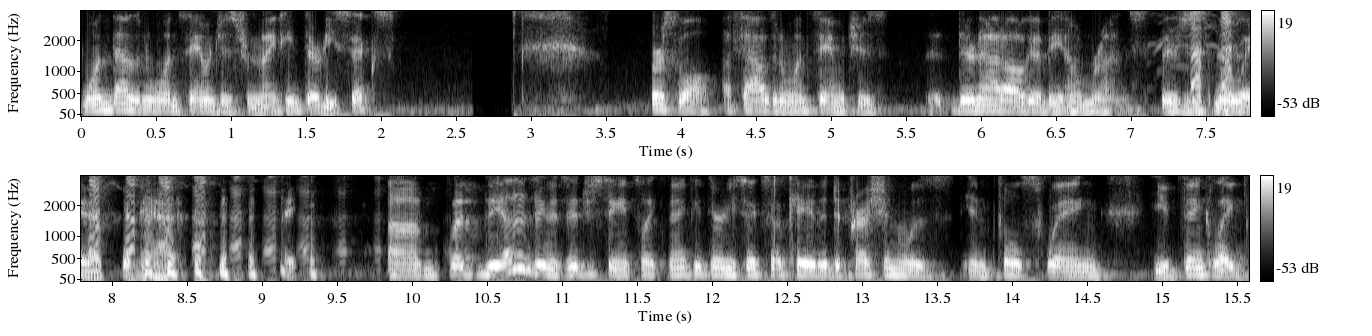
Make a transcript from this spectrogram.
1001 Sandwiches from 1936. First of all, a 1001 sandwiches they're not all going to be home runs. There's just no way that's going to happen. Right? Um, but the other thing that's interesting, it's like 1936. Okay, the depression was in full swing. You'd think like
